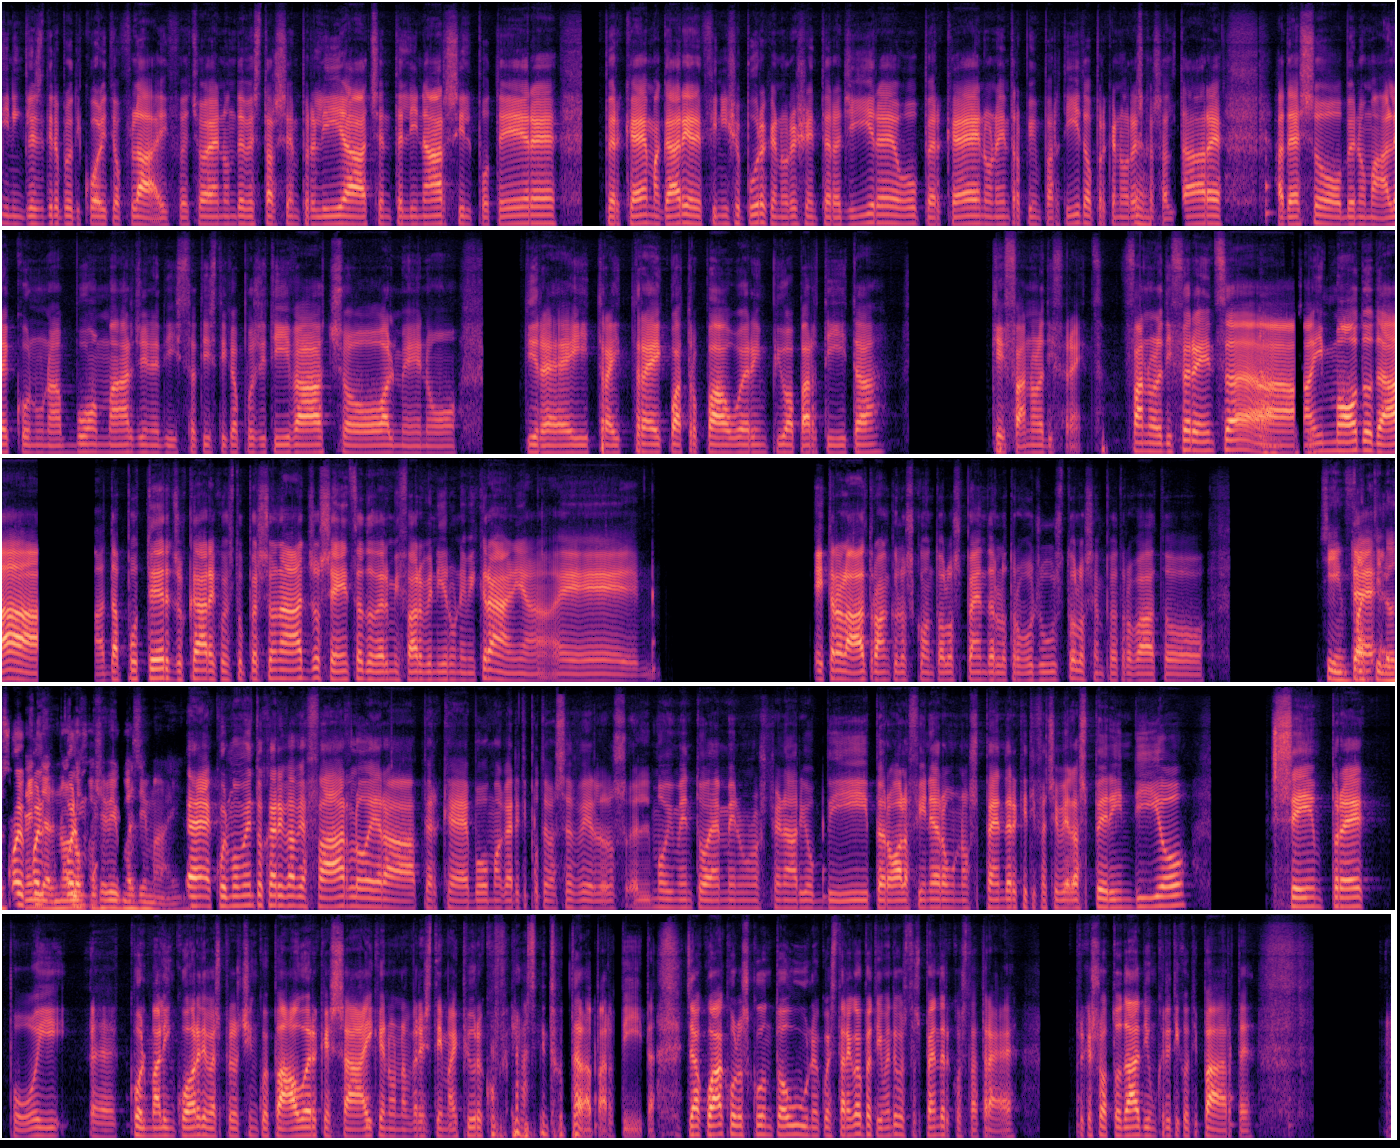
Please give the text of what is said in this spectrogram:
in inglese direbbero di quality of life, cioè non deve stare sempre lì a centellinarsi il potere perché magari finisce pure che non riesce a interagire o perché non entra più in partita o perché non riesco a Eh. saltare. Adesso, bene o male, con una buon margine di statistica positiva, ho almeno direi tra i 3 e i 4 power in più a partita che fanno la differenza. Fanno la differenza Ah, sì. in modo da, da poter giocare questo personaggio senza dovermi far venire un'emicrania. E, e tra l'altro anche lo sconto allo spender lo trovo giusto, l'ho sempre trovato. Sì, infatti Cioè, lo quel- quel- spender non quel lo facevi quasi mai. Eh, quel momento che arrivavi a farlo era perché, boh, magari ti poteva servire lo il movimento M in uno scenario B, però alla fine era uno spender che ti facevi la sperindio, sempre poi eh, col malincuore di aver speso 5 power che sai che non avresti mai più recuperato in tutta la partita. Già qua con lo sconto a 1 e questa regola praticamente questo spender costa 3, perché su 8 dadi un critico ti parte.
